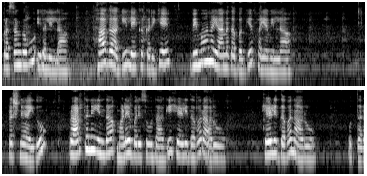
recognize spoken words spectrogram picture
ಪ್ರಸಂಗವೂ ಇರಲಿಲ್ಲ. ಹಾಗಾಗಿ ಲೇಖಕರಿಗೆ ವಿಮಾನಯಾನದ ಬಗ್ಗೆ ಭಯವಿಲ್ಲ. ಪ್ರಶ್ನೆ ಐದು, ಪ್ರಾರ್ಥನೆಯಿಂದ ಮಳೆ ಬರಿಸುವುದಾಗಿ ಹೇಳಿದವರಾರು? ಹೇಳಿದ್ದವನಾರು? ಉತ್ತರ,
